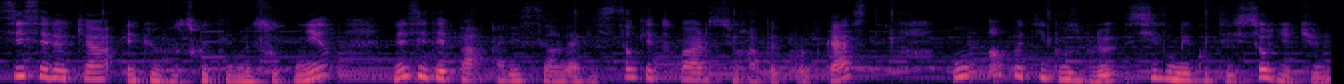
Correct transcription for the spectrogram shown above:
Si c'est le cas et que vous souhaitez me soutenir, n'hésitez pas à laisser un avis 5 étoiles sur Apple Podcast ou un petit pouce bleu si vous m'écoutez sur YouTube.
